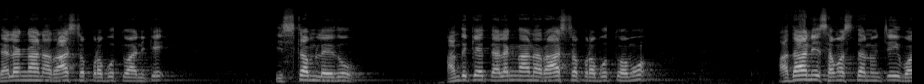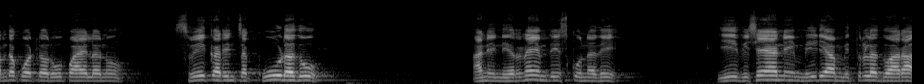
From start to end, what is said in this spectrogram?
తెలంగాణ రాష్ట్ర ప్రభుత్వానికి ఇష్టం లేదు. అందుకే తెలంగాణ రాష్ట్ర ప్రభుత్వము అదానీ సంస్థ నుంచి వంద కోట్ల రూపాయలను స్వీకరించకూడదు అని నిర్ణయం తీసుకున్నది ఈ విషయాన్ని మీడియా మిత్రుల ద్వారా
